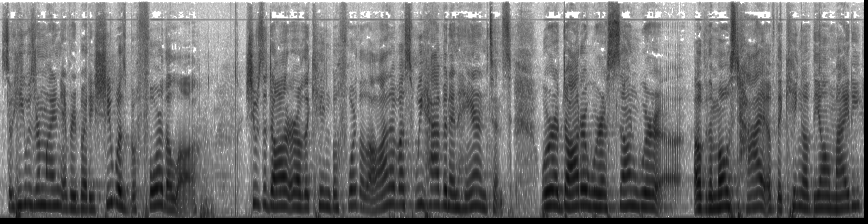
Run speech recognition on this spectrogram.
So he was reminding everybody she was before the law. She was the daughter of the king before the law. A lot of us, we have an inheritance. We're a daughter, we're a son, we're uh, of the Most High, of the King of the Almighty.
